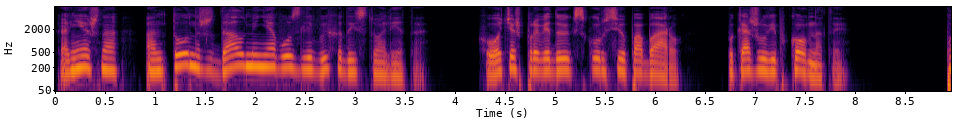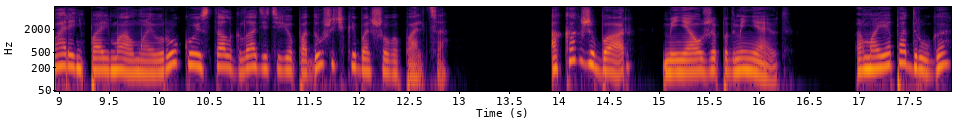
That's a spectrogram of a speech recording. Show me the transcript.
Конечно, Антон ждал меня возле выхода из туалета. «Хочешь, проведу экскурсию по бару? Покажу вип-комнаты». Парень поймал мою руку и стал гладить ее подушечкой большого пальца. «А как же бар? Меня уже подменяют». «А моя подруга?»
